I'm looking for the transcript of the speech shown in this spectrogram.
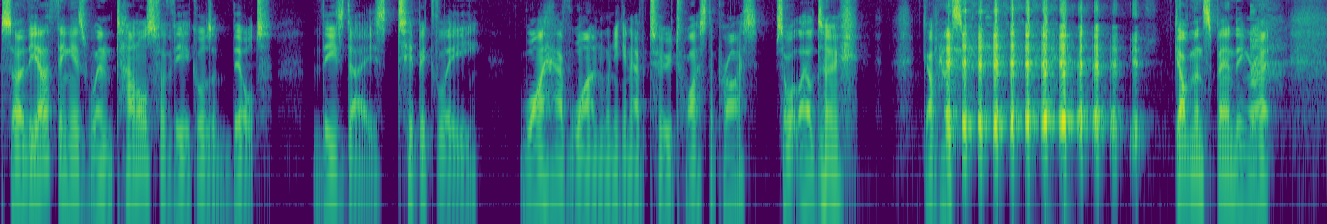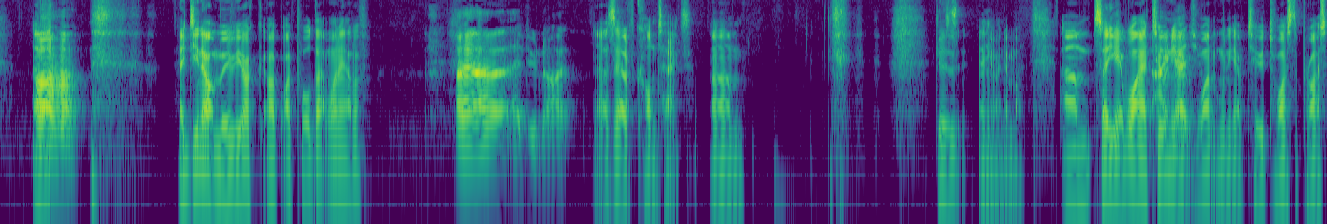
so the other thing is when tunnels for vehicles are built these days, typically, why have one when you can have two twice the price? So what they'll do, governments, government spending, right? Uh huh. Hey, do you know what movie I, I, I pulled that one out of? Uh, I do not. I was out of contact. Um, because anyway, never mind. Um, so yeah, why have two I when you have you. one when you have two twice the price?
